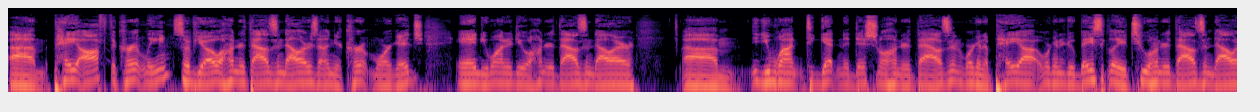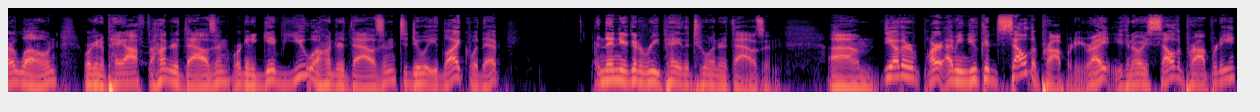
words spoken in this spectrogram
um, pay off the current lien. So if you owe $100,000 on your current mortgage and you want to do a $100,000 um, you want to get an additional hundred thousand. We're going to pay off. We're going to do basically a two hundred thousand dollar loan. We're going to pay off the hundred thousand. We're going to give you a hundred thousand to do what you'd like with it, and then you're going to repay the two hundred thousand. Um, the other part, I mean, you could sell the property, right? You can always sell the property.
